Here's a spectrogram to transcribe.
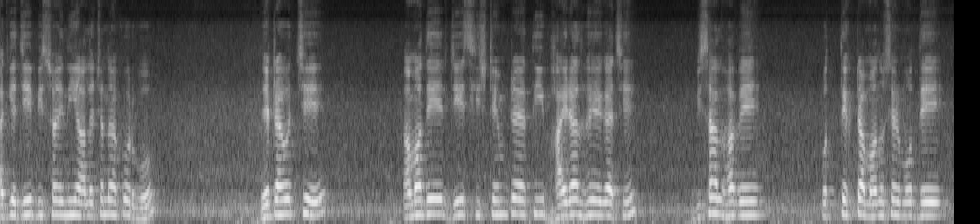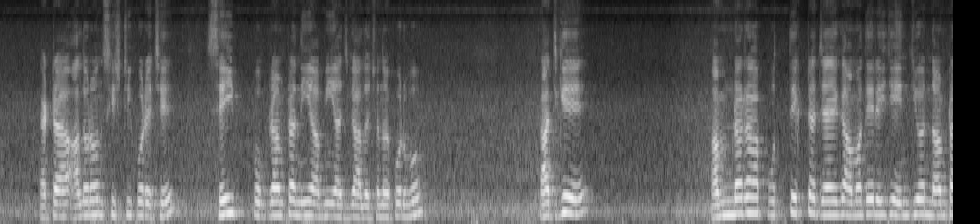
আজকে যে বিষয় নিয়ে আলোচনা করব, যেটা হচ্ছে আমাদের যে সিস্টেমটা অতি ভাইরাল হয়ে গেছে, বিশালভাবে প্রত্যেকটা মানুষের মধ্যে একটা আলোড়ন সৃষ্টি করেছে। সেই প্রোগ্রামটা নিয়ে আমি আজকে আলোচনা করব। আজকে আপনারা প্রত্যেকটা জায়গা, আমাদের এই যে এনজিওর নামটা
